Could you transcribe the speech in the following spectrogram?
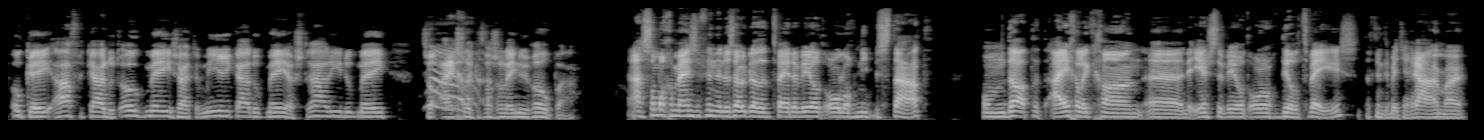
oké, Afrika doet ook mee, Zuid-Amerika doet mee, Australië doet mee. Terwijl eigenlijk het was alleen Europa. Ja, sommige mensen vinden dus ook dat de Tweede Wereldoorlog niet bestaat. Omdat het eigenlijk gewoon eh, de Eerste Wereldoorlog deel 2 is. Dat klinkt een beetje raar, maar het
